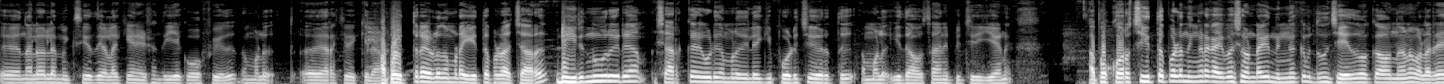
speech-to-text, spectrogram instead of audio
ഏഹ്, നല്ലപോലെ മിക്സ് ചെയ്ത് ഇളക്കിയതിന് ശേഷം തീയൊക്കെ ഓഫ് ചെയ്ത് നമ്മൾ ഇറക്കി വെക്കലാണ്. അപ്പോൾ ഇത്രയേ ഉള്ളൂ നമ്മുടെ ഈത്തപ്പഴ അച്ചാർ ഒരു ഇരുന്നൂറ് ഗ്രാം ശർക്കര കൂടി നമ്മൾ ഇതിലേക്ക് പൊടിച്ച് ചേർത്ത് നമ്മൾ ഇത് അവസാനിപ്പിച്ചിരിക്കുകയാണ്. അപ്പോൾ കുറച്ച് ഈത്തപ്പഴം നിങ്ങളുടെ കൈവശം ഉണ്ടെങ്കിൽ നിങ്ങൾക്കും ഇതൊന്ന് ചെയ്തു നോക്കാവുന്നതാണ്. വളരെ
